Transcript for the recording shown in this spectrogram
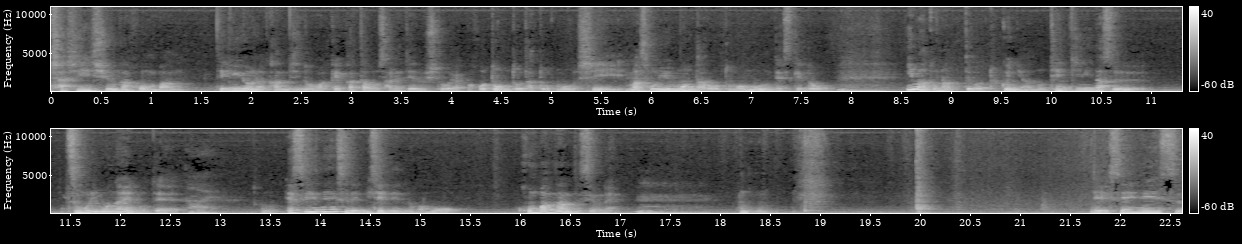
写真集が本番っていうような感じの分け方をされてる人はやっぱほとんどだと思うし、まあそういうもんだろうとも思うんですけど今となっては特にあの展示に出すつもりもないので、はい。あの SNS で見せてるのがもう本番なんですよね。で SNS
